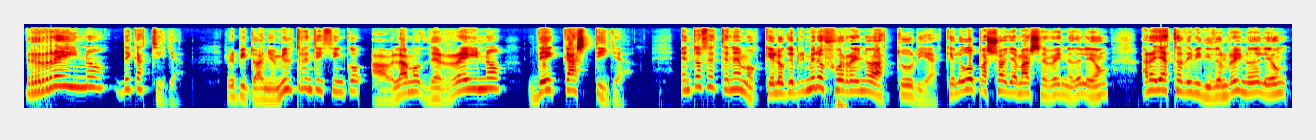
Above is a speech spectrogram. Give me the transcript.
Reino de Castilla. Repito, año 1035 hablamos de Reino de Castilla. Entonces tenemos que lo que primero fue Reino de Asturias, que luego pasó a llamarse Reino de León, ahora ya está dividido en Reino de León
